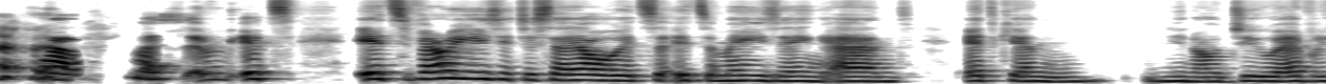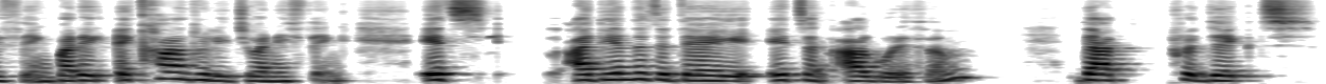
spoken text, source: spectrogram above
Yeah, yes it's it's very easy to say oh it's it's amazing and it can you know do everything but it, it can't really do anything. It's at the end of the day it's an algorithm that predicts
